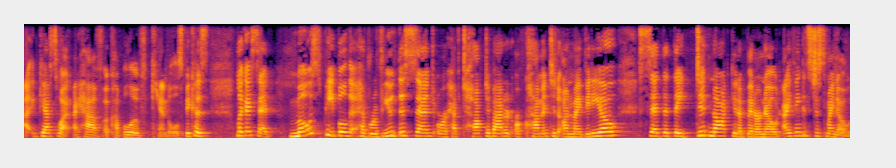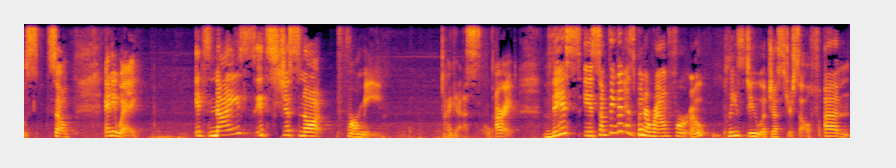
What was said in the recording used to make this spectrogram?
I, guess what? I have a couple of candles because, like I said, most people that have reviewed this scent or have talked about it or commented on my video said that they did not get a bitter note. I think it's just my nose. So anyway, it's nice. It's just not for me, I guess. All right. This is something that has been around for, oh, please do adjust yourself. Um,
